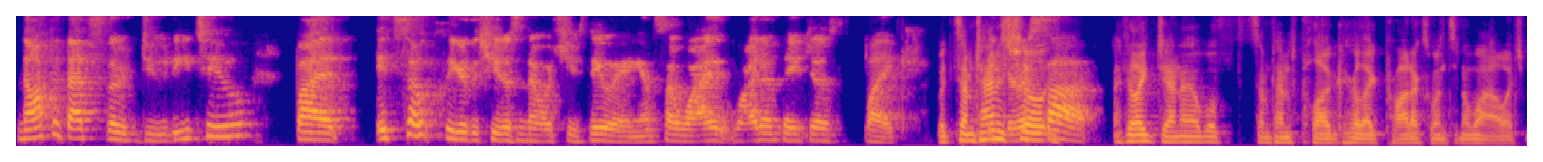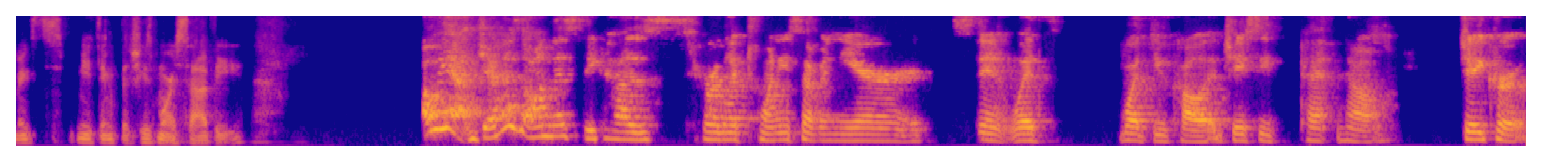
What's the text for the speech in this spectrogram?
Not that that's their duty to, but it's so clear that she doesn't know what she's doing. And so why, why don't they just like But sometimes she'll. I feel like Jenna will sometimes plug her like products once in a while, which makes me think that she's more savvy. Oh yeah, Jenna's on this because her like 27 year stint with what do you call it? JC Penn no. J. Crew.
